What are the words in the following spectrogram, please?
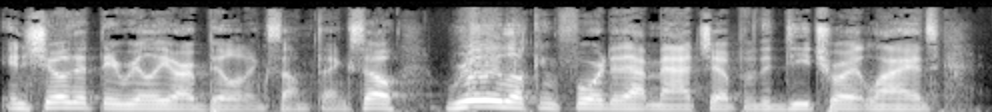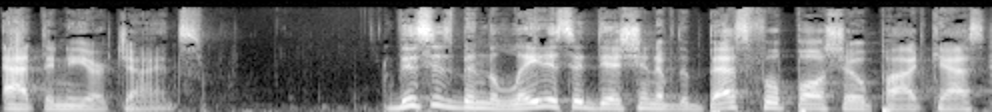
and show that they really are building something. So really looking forward to that matchup of the Detroit Lions at the New York Giants. This has been the latest edition of the Best Football Show podcast.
